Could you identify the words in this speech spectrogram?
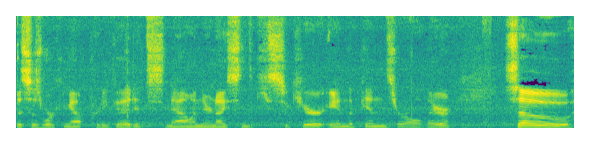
this is working out pretty good. It's now in there nice and secure, and the pins are all there. So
